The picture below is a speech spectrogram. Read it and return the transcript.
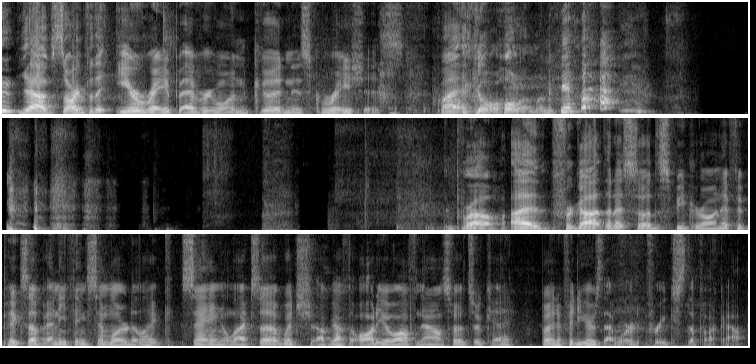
Yeah, I'm sorry for the ear rape, everyone. Goodness gracious. My go hold on, let me. Bro, I forgot that I still had the speaker on. If it picks up anything similar to like saying Alexa, which I've got the audio off now, so it's okay. But if it hears that word, it freaks the fuck out.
